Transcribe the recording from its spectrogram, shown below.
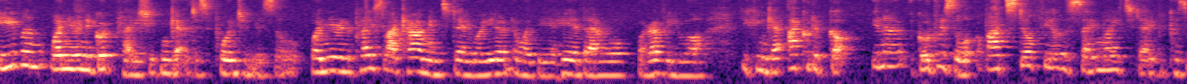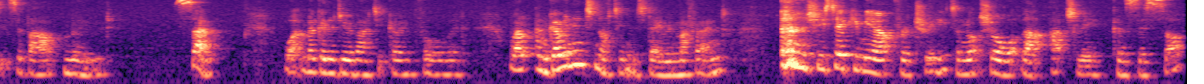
even when you're in a good place, you can get a disappointing result. When you're in a place like I'm in today, where you don't know whether you're here, there, or wherever you are, you can get. I could have got, you know, a good result, but I'd still feel the same way today because it's about mood. So, what am I going to do about it going forward? Well, I'm going into Nottingham today with my friend. She's taking me out for a treat. I'm not sure what that actually consists of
